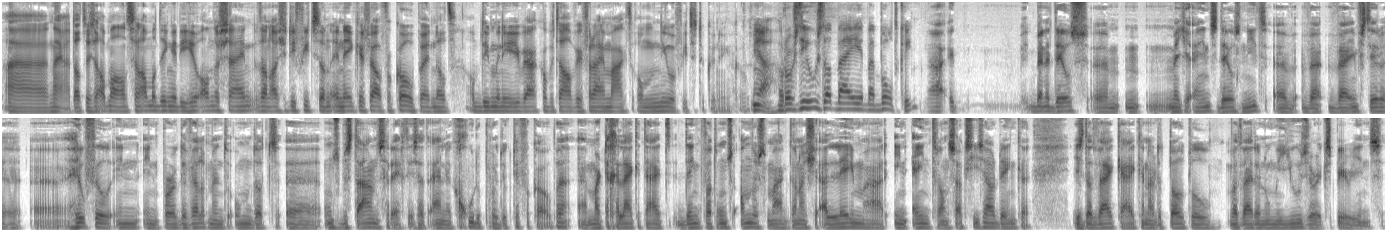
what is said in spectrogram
Uh, nou ja, dat is allemaal, zijn allemaal dingen die heel anders zijn dan als je die fiets dan in één keer zou verkopen. En dat op die manier je werkkapitaal weer vrijmaakt om een nieuwe fiets te kunnen inkopen. Ja, Rosdi, hoe is dat bij, bij Bolt King? Nou, ik ik ben het deels uh, met je eens, deels niet. Uh, wij, wij, investeren uh, heel veel in, in product development, omdat ons bestaansrecht is uiteindelijk goede producten verkopen. maar tegelijkertijd denk wat ons anders maakt dan als je alleen maar in één transactie zou denken, is dat wij kijken naar de total, wat wij dan noemen user experience.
